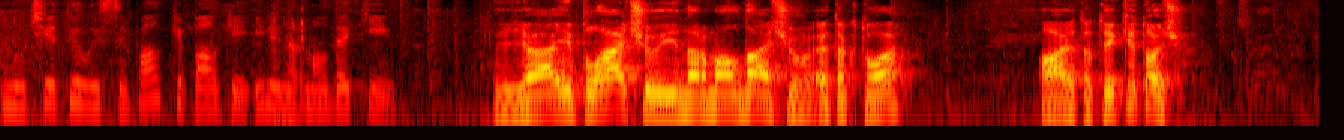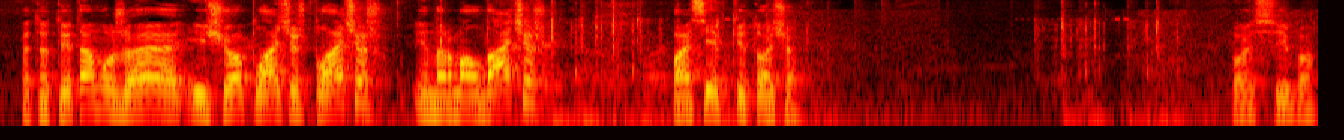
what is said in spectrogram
Ну че ты лысый палки-палки или нормалдаки? Я и плачу, и нормалдачу. Это кто? А, это ты, Киточ? Это ты там уже еще плачешь-плачешь и нормал дачишь? Спасибо, Киточа. Спасибо.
